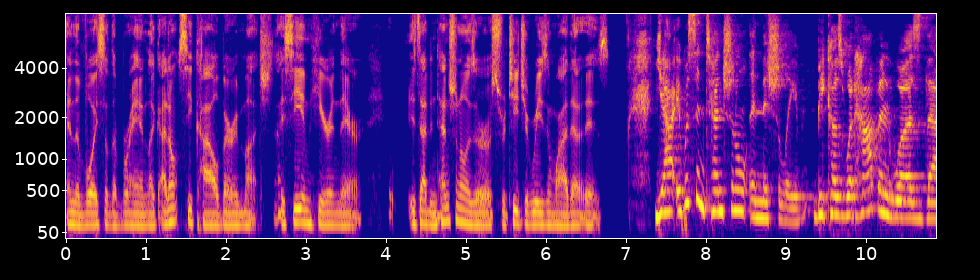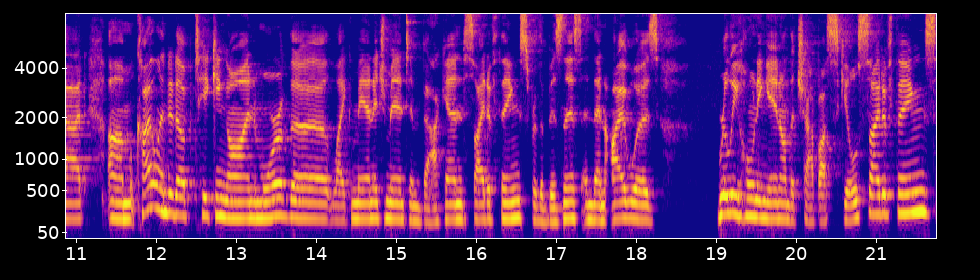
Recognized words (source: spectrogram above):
and the voice of the brand. Like I don't see Kyle very much. I see him here and there. Is that intentional? Is there a strategic reason why that is? Yeah, it was intentional initially because what happened was that um, Kyle ended up taking on more of the like management and back end side of things for the business. And then I was really honing in on the chatbot skills side of things.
